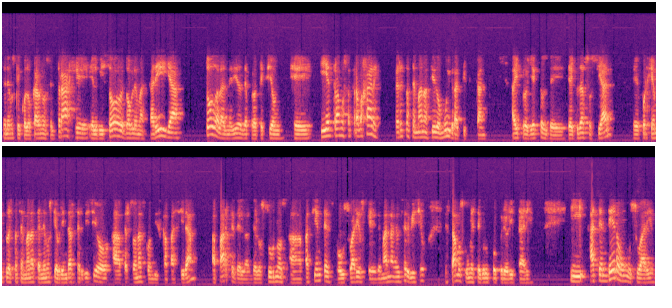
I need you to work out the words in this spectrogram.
Tenemos que colocarnos el traje, el visor, doble mascarilla, todas las medidas de protección eh, y entramos a trabajar. Pero esta semana ha sido muy gratificante hay proyectos de, ayuda social. Eh, por ejemplo, esta semana tenemos que brindar servicio a personas con discapacidad, aparte de, los turnos a pacientes o usuarios que demandan el servicio, estamos con este grupo prioritario. Y atender a un usuario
